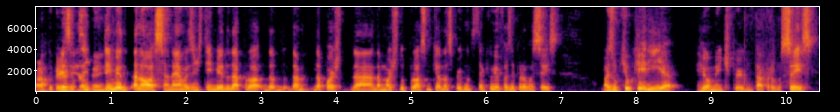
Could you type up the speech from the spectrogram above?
Ah, Porque às vezes a gente tem medo da nossa, né? Mas a gente tem medo da, da, da, da, da morte do próximo, que é uma das perguntas até que eu ia fazer para vocês. Mas o que eu queria realmente perguntar para vocês,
